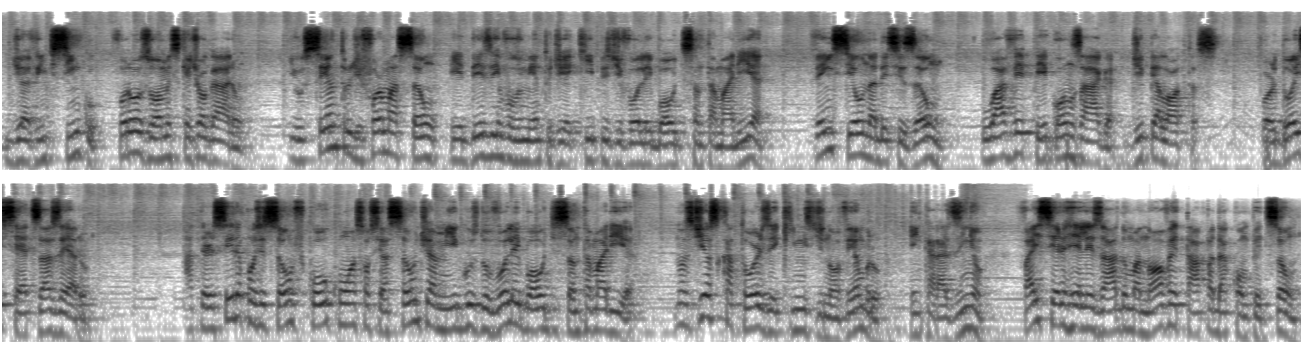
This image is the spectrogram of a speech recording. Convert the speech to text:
dia 25, foram os homens que jogaram, e o Centro de Formação e Desenvolvimento de Equipes de Voleibol de Santa Maria venceu na decisão o AVP Gonzaga, de Pelotas, por 2 sets a 0. A terceira posição ficou com a Associação de Amigos do Voleibol de Santa Maria. Nos dias 14 e 15 de novembro, em Carazinho, vai ser realizada uma nova etapa da competição.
